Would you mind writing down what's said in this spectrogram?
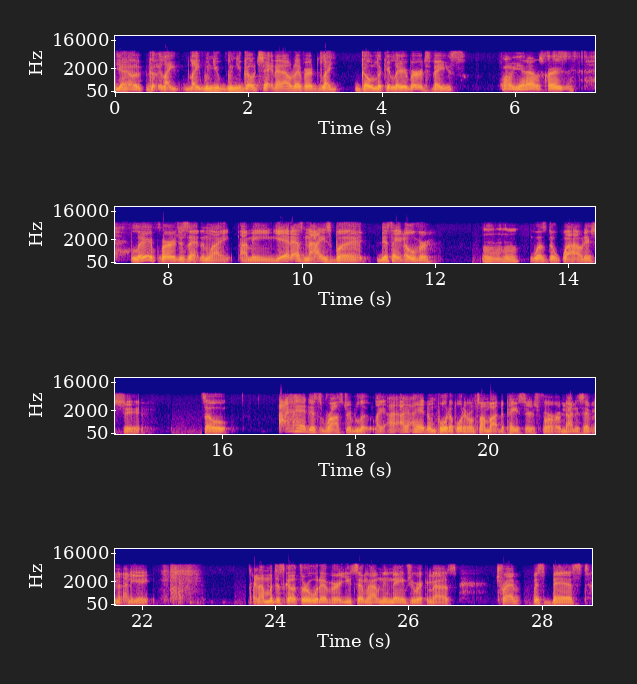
you know, go, like like when you when you go check that out, whatever, like go look at Larry Bird's face. Oh yeah, that was crazy. Larry Bird just acting like, I mean, yeah, that's nice, but this ain't over. Mm-hmm. Was the wildest shit. So I had this roster look like I, I had them pulled up or whatever. I'm talking about the Pacers for 97, 98. And I'm gonna just go through whatever. You tell me how many names you recognize. Travis Best.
